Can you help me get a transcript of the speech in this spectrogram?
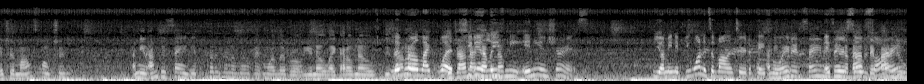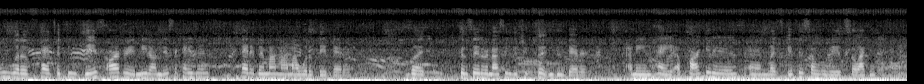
at your mom's function. I mean, I'm just saying it could have been a little bit more liberal, you know, like I don't know. Liberal not- like what? did She didn't leave enough- me any insurance. You, I mean, if you wanted to volunteer to pay I for mean, it, you didn't say anything about so it. If I knew we would have had to do this, Audrey, and meet on this occasion, had it been my mom, I would have did better. But considering I see that you couldn't do better, I mean, hey, a park it is, and let's get this over with so I can go home.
